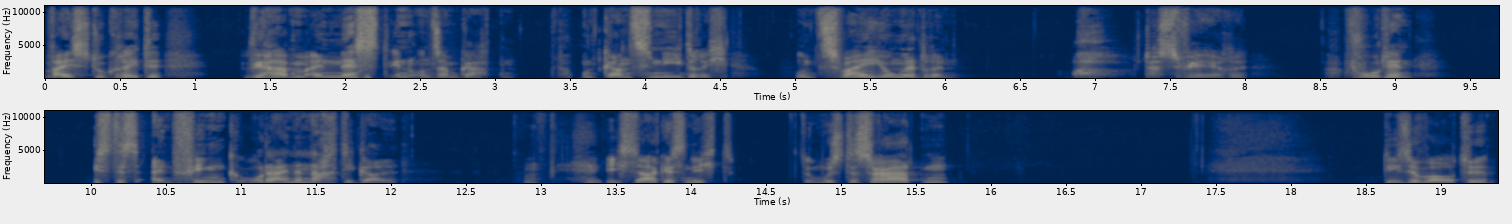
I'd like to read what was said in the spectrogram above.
Weißt du, Grete, wir haben ein Nest in unserem Garten und ganz niedrig und zwei Junge drin. Oh, das wäre. Wo denn? Ist es ein Fink oder eine Nachtigall? Hm, ich sag es nicht. Du musst es raten. Diese Worte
